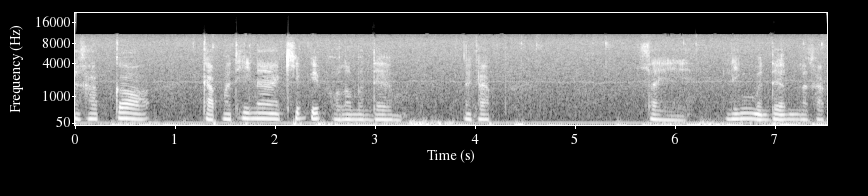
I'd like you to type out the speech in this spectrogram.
นะครับ ก็กลับมาที่หน้าคลิปวิบของเราเหมือนเดิมนะครับ ใส่ลิงก์เหมือนเดิมนะครับ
